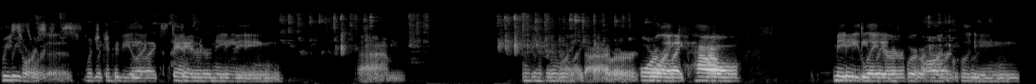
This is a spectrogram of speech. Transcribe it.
resources, which could be like standard naming, um, or something like that, or, or like how maybe later if we're all including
